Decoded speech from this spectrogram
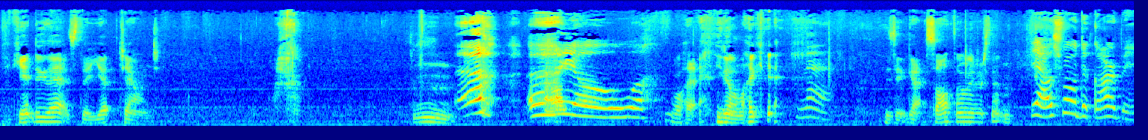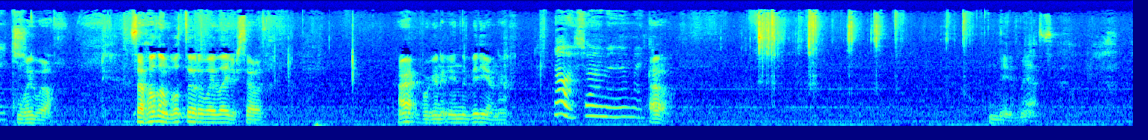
If you can't do that, it's the yuck challenge. Mmm. Ugh. Ew. What? You don't like it? Nah. Is it got salt on it or something? Yeah, let's throw the garbage. We will. So hold on, we'll throw it away later. So, all right, we're gonna end the video now. No, it's not in my Oh. You made a mess.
